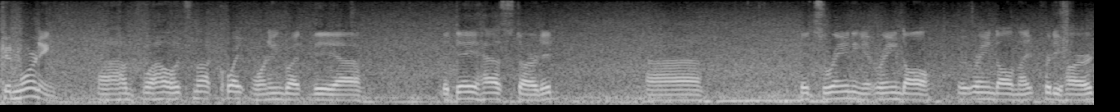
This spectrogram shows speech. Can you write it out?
Good morning. Uh, well, it's not quite morning, but the uh, the day has started. Uh, it's raining. It rained all it rained all night pretty hard.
